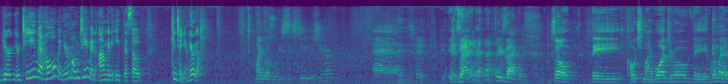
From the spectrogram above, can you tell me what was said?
your, your team at home and your home team, and I'm going to eat this. So continue. Here we go. My girls will be 16 this year, and exactly, exactly. So they coach my wardrobe. They they're my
